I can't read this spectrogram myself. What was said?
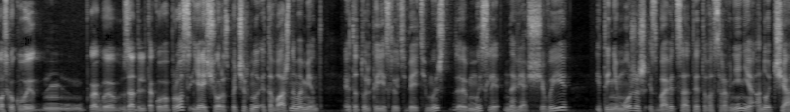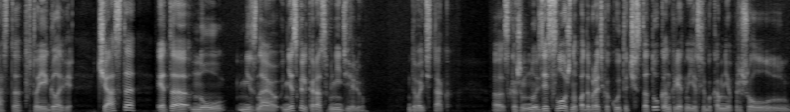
поскольку вы как бы задали такой вопрос, я еще раз подчеркну, это важный момент. Это только если у тебя эти мыш... Э, мысли навязчивые, и ты не можешь избавиться от этого сравнения, оно часто в твоей голове. Часто это, ну, не знаю, несколько раз в неделю. Давайте так. Э, скажем, ну, здесь сложно подобрать какую-то частоту конкретно, если бы ко мне пришел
